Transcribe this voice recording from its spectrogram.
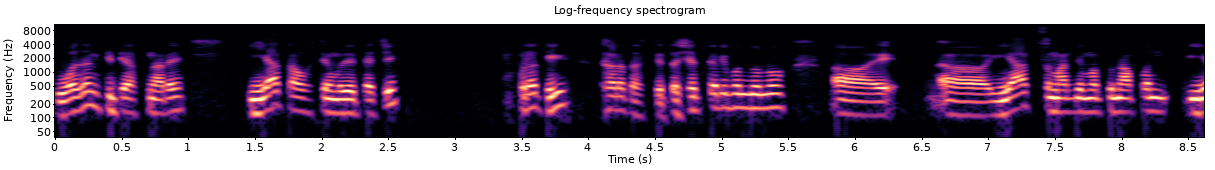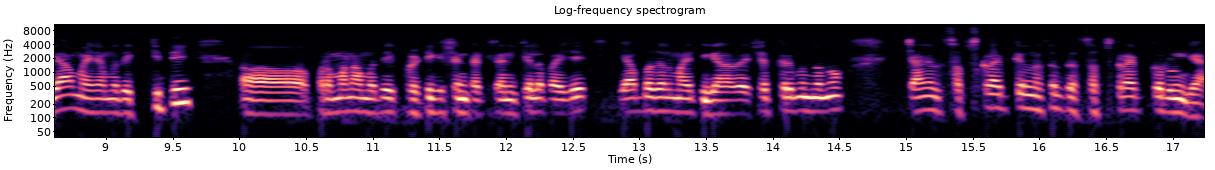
वजन किती असणार आहे याच अवस्थेमध्ये त्याची प्रत ही ठरत असते. तर शेतकरी बंधूंनो याच माध्यमातून आपण या महिन्यामध्ये किती प्रमाणामध्ये फर्टिगेशन त्या ठिकाणी केलं पाहिजे याबद्दल माहिती घेणार आहे शेतकरी बंधूंनो. चॅनल सबस्क्राईब केलं नसेल तर सबस्क्राईब करून घ्या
